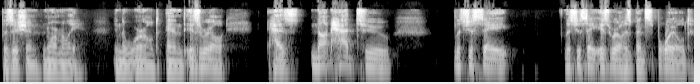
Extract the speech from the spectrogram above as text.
position normally in the world, and Israel has not had to. Let's just say, let's just say Israel has been spoiled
